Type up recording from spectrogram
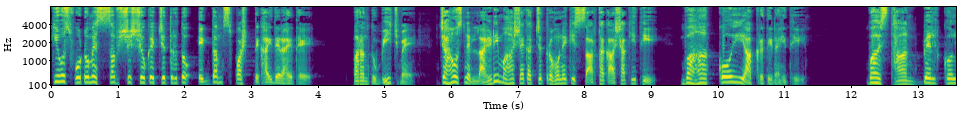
कि उस फ़ोटो में सब शिष्यों के चित्र तो एकदम स्पष्ट दिखाई दे रहे थे। परंतु बीच में, जहाँ उसने लाहिड़ी महाशय का चित्र होने की सार्थक आशा की थी, वहाँ कोई आकृति नहीं थी। वह स्थान बिल्कुल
